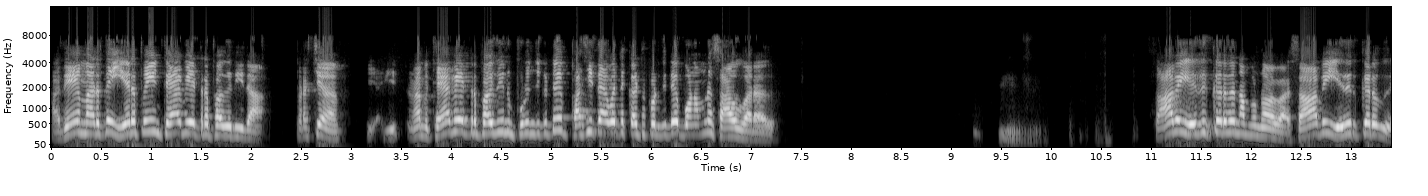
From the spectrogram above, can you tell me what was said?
அதே மாதிரிதான் இறப்பையும் தேவையற்ற பகுதி தான் பிரச்சனை நம்ம தேவையற்ற பகுதின்னு புரிஞ்சுக்கிட்டு பசி தாகத்தை கட்டுப்படுத்திட்டே போனோம்னா சாவு வராது. சாவை எதிர்க்கிறது நம்ம சாவை எதிர்க்கிறது.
